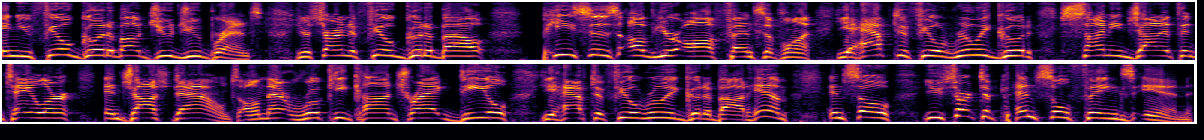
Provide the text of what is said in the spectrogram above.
and you feel good about juju brents you're starting to feel good about pieces of your offensive line. You have to feel really good signing Jonathan Taylor and Josh Downs on that rookie contract deal. You have to feel really good about him. And so you start to pencil things in.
